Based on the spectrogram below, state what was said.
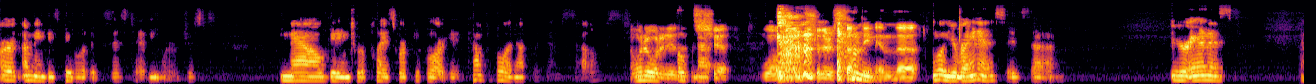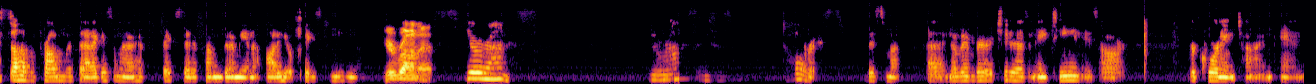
Or I mean, these people have existed, and we're just now getting to a place where people are getting comfortable enough with themselves. I wonder what it is. It's shift. Well, I'm sure there's something in the. Well, Uranus is uh, Uranus. I still have a problem with that. I guess I'm gonna have to fix it if I'm gonna be in an audio-based medium. Uranus. Uranus. Uranus is Taurus this month. Uh, November 2018 is our recording time, and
